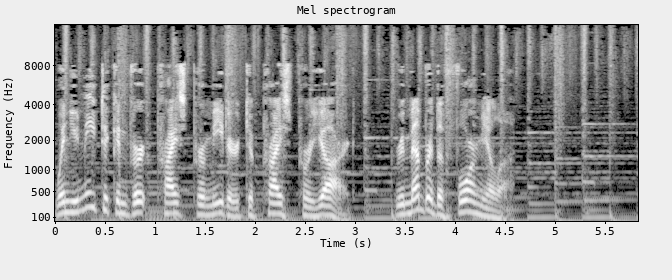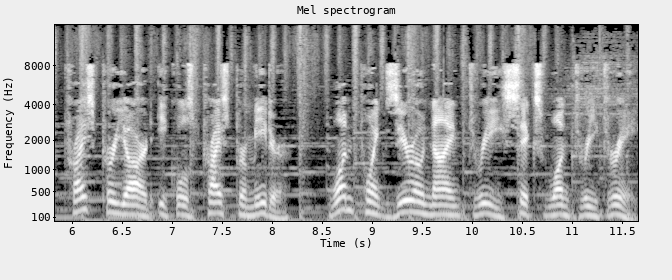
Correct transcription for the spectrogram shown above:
when you need to convert price per meter to price per yard, remember the formula. Price per yard equals price per meter, 1.0936133.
